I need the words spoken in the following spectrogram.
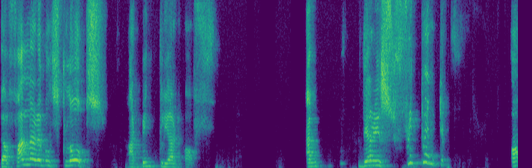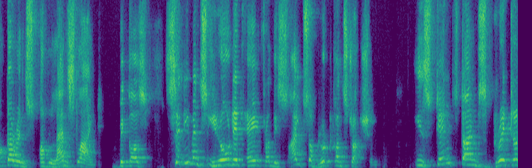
the vulnerable slopes are being cleared off. And there is frequent occurrence of landslide because sediments eroded from the sites of road construction is 10 times greater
